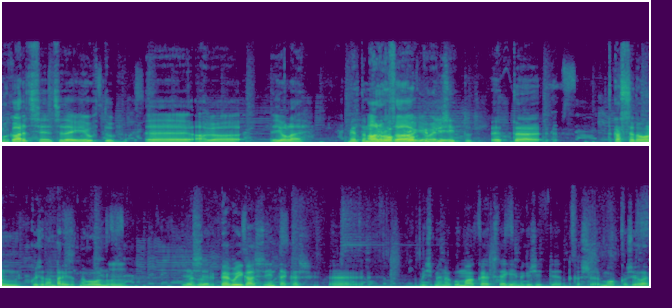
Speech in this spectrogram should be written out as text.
ma kartsin, et seda ei juhtub äh,, aga ei ole. meilt on nagu rohkem, rohkem küsitud, et äh, kas seda on, kui seda on päriselt nagu olnud mm. -hmm. nagu peaaegu igas intekas äh, mis me nagu Maaka jaoks tegime, küsiti, et kas Maakas ei ole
